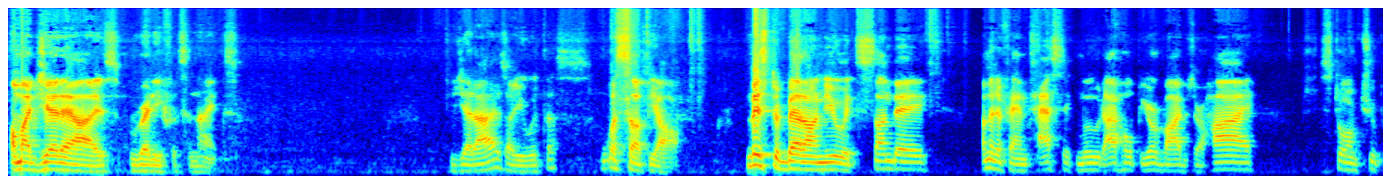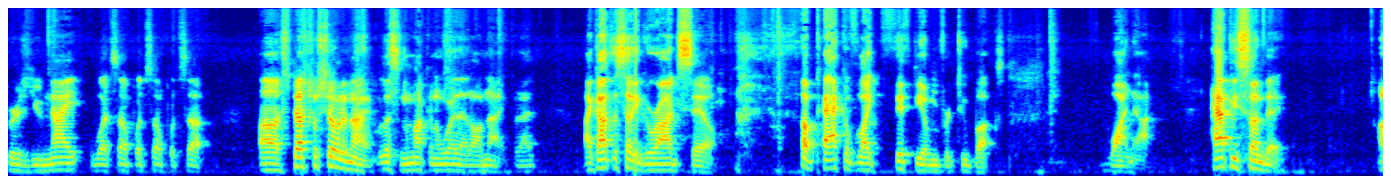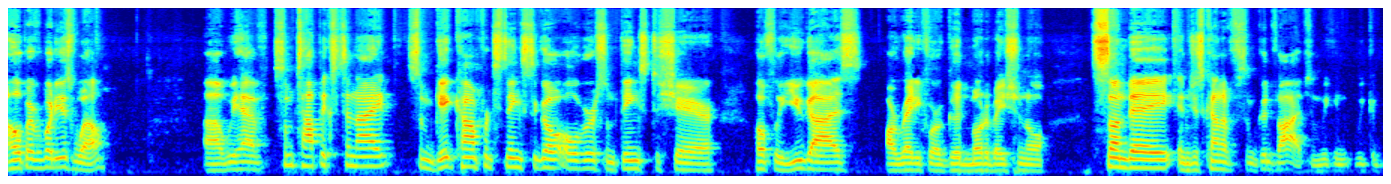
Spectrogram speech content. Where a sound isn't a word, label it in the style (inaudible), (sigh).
Are my Jedi's ready for tonight? Jedi's, are you with us? What's up, y'all? Mr. Bet on you. It's Sunday. I'm in a fantastic mood. I hope your vibes are high. Stormtroopers unite. What's up? What's up? What's up? Uh, special show tonight. Listen, I'm not going to wear that all night, but I, I got this at a garage sale. (laughs) a pack of like 50 of them for two bucks. Why not? Happy Sunday. I hope everybody is well. Uh, we have some topics tonight, some gig conference things to go over, some things to share. Hopefully, you guys are ready for a good motivational Sunday and just kind of some good vibes, and we can we could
